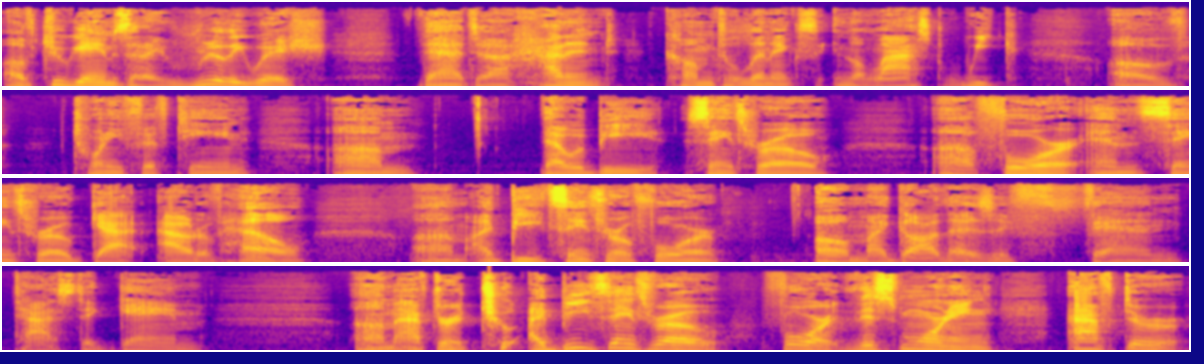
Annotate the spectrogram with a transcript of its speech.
of two games that I really wish that uh, hadn't come to Linux in the last week of 2015. Um, that would be Saints Row uh, 4 and Saints Row Gat Out of Hell. Um, I beat Saints Row 4. Oh my god, that is a fantastic game. Um, after a two, I beat Saints Row 4 this morning after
